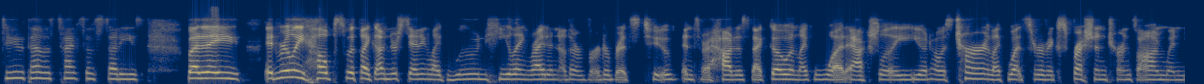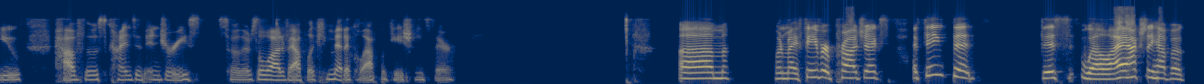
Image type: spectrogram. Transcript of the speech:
do those types of studies, but they it really helps with like understanding like wound healing, right, and other vertebrates too, and sort of how does that go and like what actually you know is turn like what sort of expression turns on when you have those kinds of injuries. So there's a lot of applic- medical applications there. Um, one of my favorite projects, I think that this, well, I actually have an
